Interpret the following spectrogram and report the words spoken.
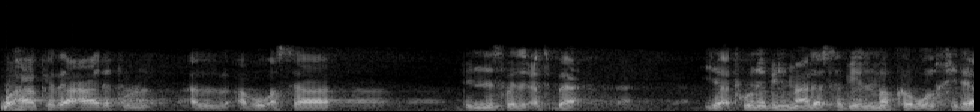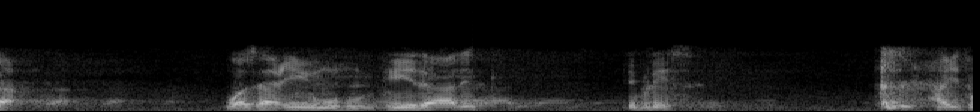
وهكذا عادة الرؤساء بالنسبة للأتباع. يأتون بهم على سبيل المكر والخداع. وزعيمهم في ذلك إبليس. حيث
